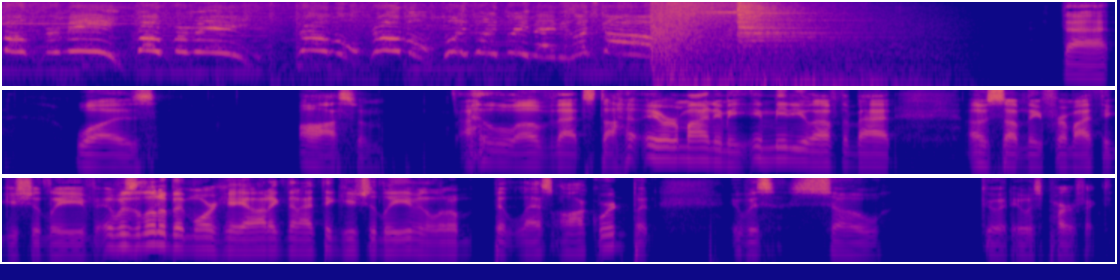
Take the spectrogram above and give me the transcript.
Vote for me! Vote for me! Pro Bowl! Pro Bowl! 2023, baby! Let's go! That was awesome. I love that style. It reminded me immediately off the bat of something from I Think You Should Leave. It was a little bit more chaotic than I Think You Should Leave and a little bit less awkward, but it was so good. It was perfect.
